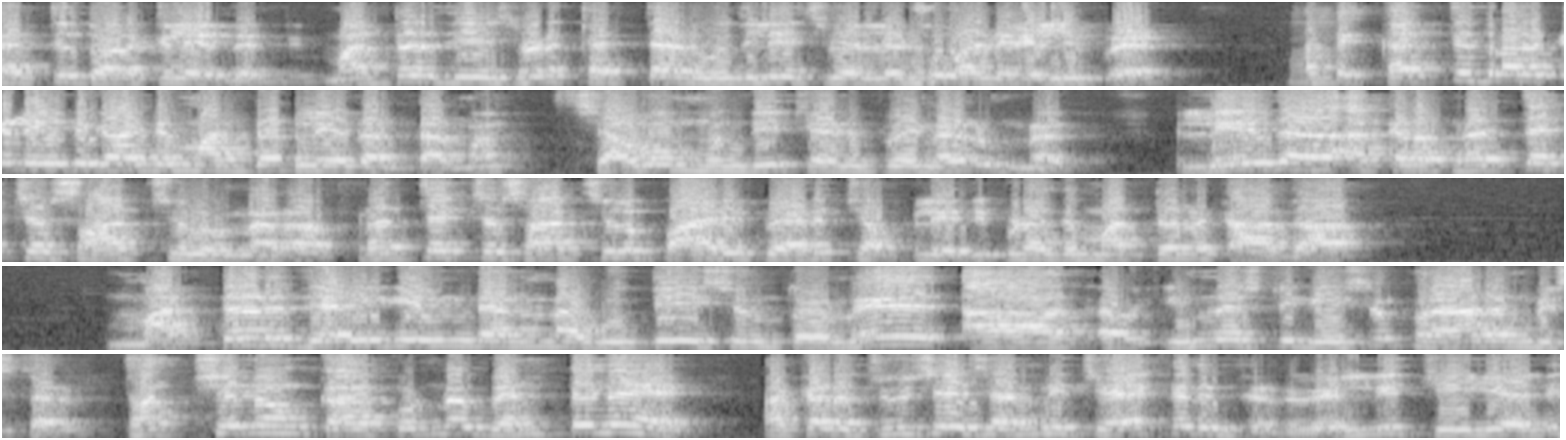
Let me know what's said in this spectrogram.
కత్తి దొరకలేదండి. మర్డర్ చేసినాడు కత్తి ఆడు వదిలేసి వెళ్ళాడు వాడు వెళ్ళిపోయాడు. అంటే కత్తి దొరకలేదు కాబట్టి మర్డర్ లేదంటామా? శవం ఉంది చనిపోయినారు ఉన్నారు. లేదా అక్కడ ప్రత్యక్ష సాక్షులు ఉన్నారా? ప్రత్యక్ష సాక్షులు పారిపోయారు చెప్పలేదు. ఇప్పుడు అది మర్డర్ కాదా? మర్డర్ జరిగిందన్న ఉద్దేశంతోనే ఆ ఇన్వెస్టిగేషన్ ప్రారంభిస్తారు. తక్షణం కాకుండా వెంటనే అక్కడ చూసేసి అన్ని సేకరించాడు వెళ్ళి చెయ్యాలి.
